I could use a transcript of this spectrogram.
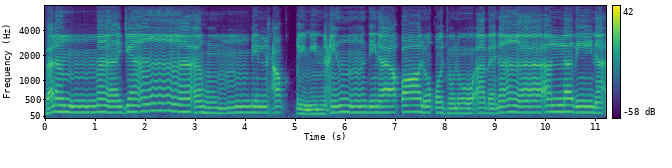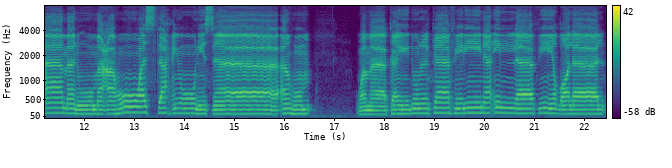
فَلَمَّا جَاءَهُم بِالْحَقِّ مِنْ عِندِنَا قَالُوا اقْتُلُوا أَبْنَاءَ الَّذِينَ آمَنُوا مَعَهُ وَاسْتَحْيُوا نِسَاءَهُمْ ۚ وَمَا كَيْدُ الْكَافِرِينَ إِلَّا فِي ضَلَالٍ.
